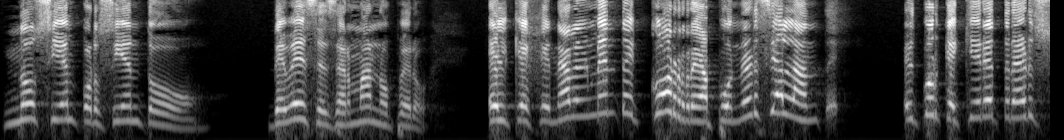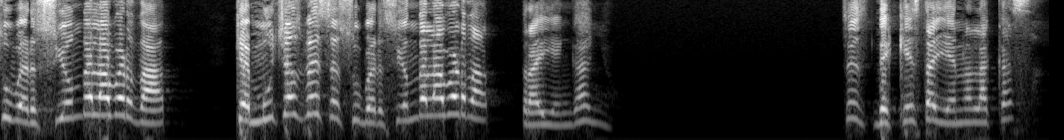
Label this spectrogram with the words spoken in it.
no 100% de veces, hermano, pero el que generalmente corre a ponerse adelante es porque quiere traer su versión de la verdad, que muchas veces su versión de la verdad trae engaño. Entonces, ¿de qué está llena la casa?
